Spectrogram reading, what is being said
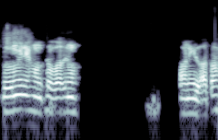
ਦੋ ਮਹੀਨੇ ਹੋਣ ਤੋਂ ਬਾਅਦ ਪਾਣੀ ਲਾਤਾ।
